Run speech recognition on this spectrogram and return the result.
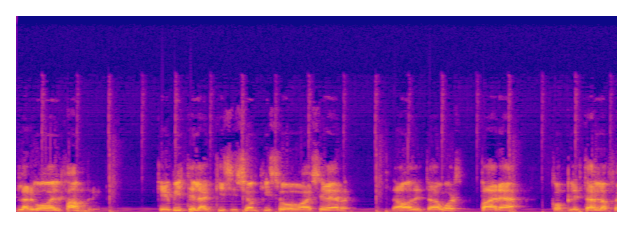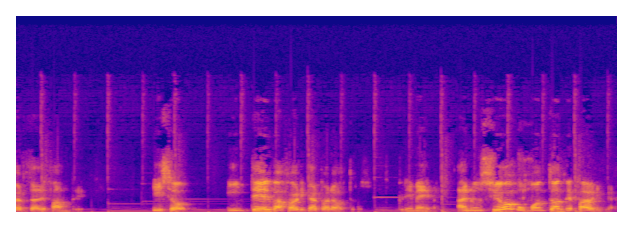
largó el Foundry, que viste la adquisición que hizo ayer ¿no? de Towers para completar la oferta de Foundry hizo Intel va a fabricar para otros. Primero, anunció un montón de fábricas.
